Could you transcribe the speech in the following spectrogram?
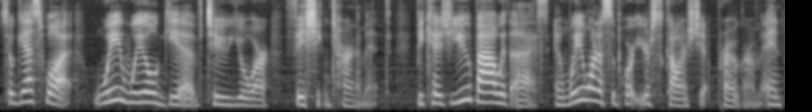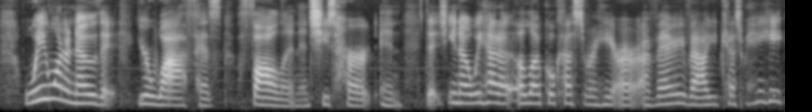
So guess what? We will give to your fishing tournament because you buy with us and we want to support your scholarship program. And we want to know that your wife has fallen and she's hurt and that you know we had a, a local customer here a very valued customer. He, he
